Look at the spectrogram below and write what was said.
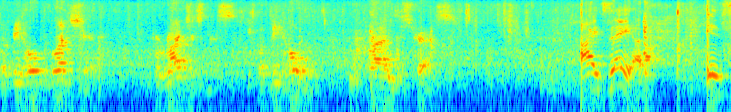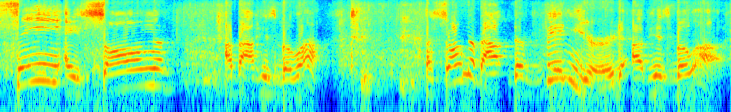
but behold bloodshed, for righteousness, but behold, cry of distress. Isaiah is singing a song about his beloved. A song about the vineyard of his beloved.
